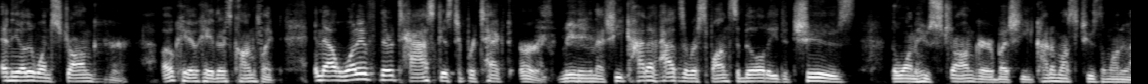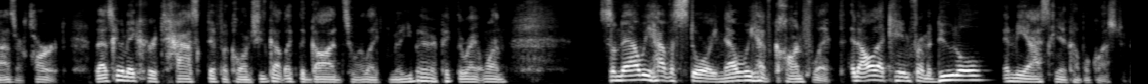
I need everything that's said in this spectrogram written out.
and the other one's stronger? Okay, okay, there's conflict. And now what if their task is to protect Earth, meaning that she kind of has a responsibility to choose the one who's stronger, but she kind of wants to choose the one who has her heart. But that's gonna make her task difficult. And she's got like the gods who are like, you know, you better pick the right one. So now we have a story. Now we have conflict. And all that came from a doodle and me asking a couple questions.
